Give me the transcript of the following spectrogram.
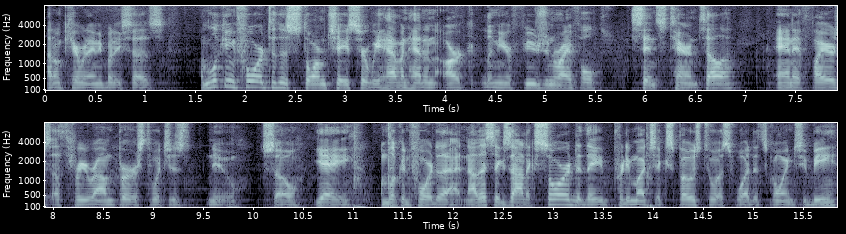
I don't care what anybody says. I'm looking forward to this Storm Chaser. We haven't had an arc linear fusion rifle since Tarantella and it fires a three round burst, which is new. So, yay. I'm looking forward to that. Now, this exotic sword, they pretty much exposed to us what it's going to be.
